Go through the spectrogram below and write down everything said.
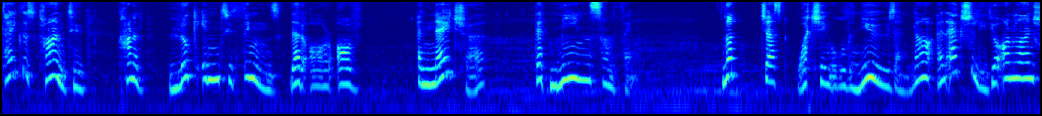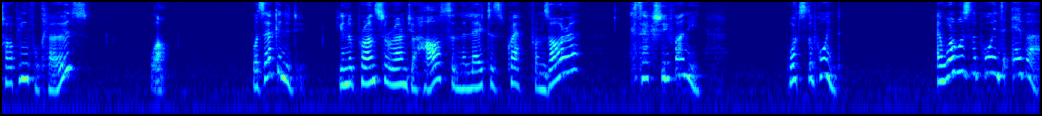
take this time to kind of look into things that are of a nature that means something. Not just watching all the news and now, and actually your online shopping for clothes, well, what's that going to do? You're going to prance around your house in the latest crap from Zara? It's actually funny. What's the point? And what was the point ever?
